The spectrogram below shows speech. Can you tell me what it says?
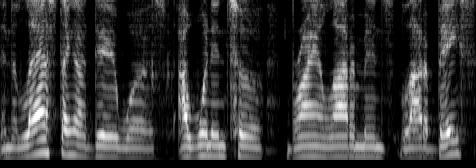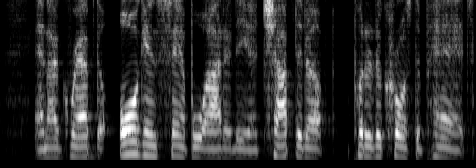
And the last thing I did was I went into Brian Lottermann's Lotta Bass and I grabbed the organ sample out of there, chopped it up, put it across the pads,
